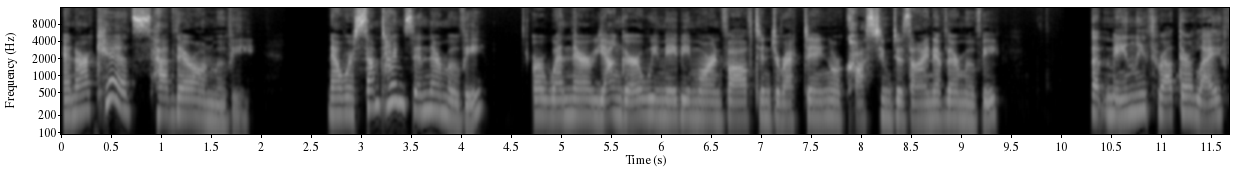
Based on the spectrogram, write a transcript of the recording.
and our kids have their own movie. Now, we're sometimes in their movie, or when they're younger, we may be more involved in directing or costume design of their movie. But mainly throughout their life,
